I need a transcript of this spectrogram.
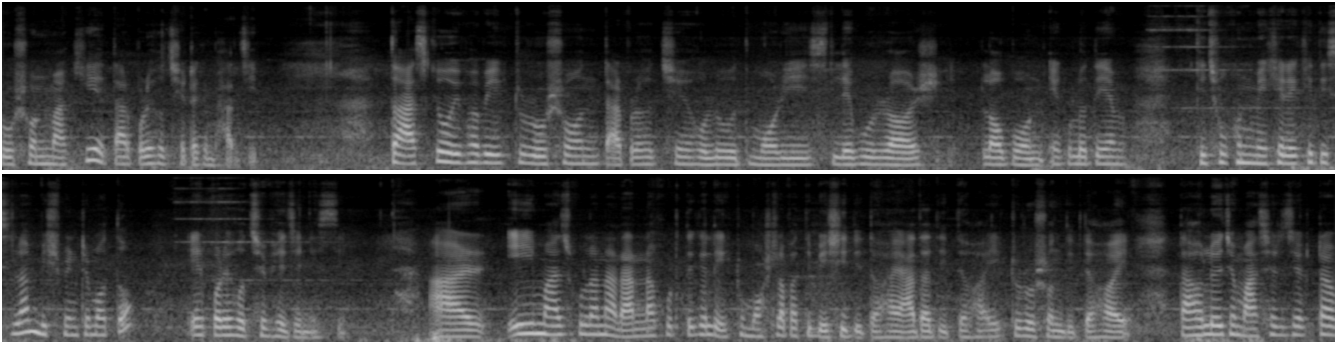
রসুন মাখিয়ে তারপরে হচ্ছে এটাকে ভাজি। তো আজকে ওইভাবে একটু রসুন, তারপরে হচ্ছে হলুদ, মরিচ, লেবুর রস, লবণ এগুলো দিয়ে কিছুক্ষণ মেখে রেখে দিয়েছিলাম বিশ মিনিটের মতো। এরপরে হচ্ছে ভেজে নিছি। আর এই মাছগুলো না রান্না করতে গেলে একটু মশলাপাতি বেশি দিতে হয়, আদা দিতে হয়, একটু রসুন দিতে হয়। তাহলে ওই যে মাছের যে একটা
